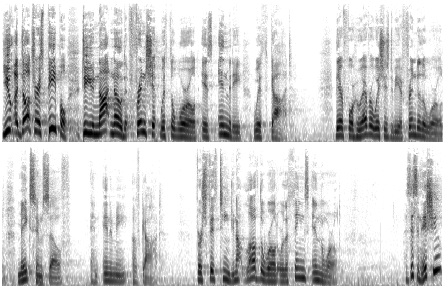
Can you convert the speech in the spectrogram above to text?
You adulterous people, do you not know that friendship with the world is enmity with God? Therefore, whoever wishes to be a friend of the world makes himself an enemy of God. Verse 15 Do not love the world or the things in the world. Is this an issue?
